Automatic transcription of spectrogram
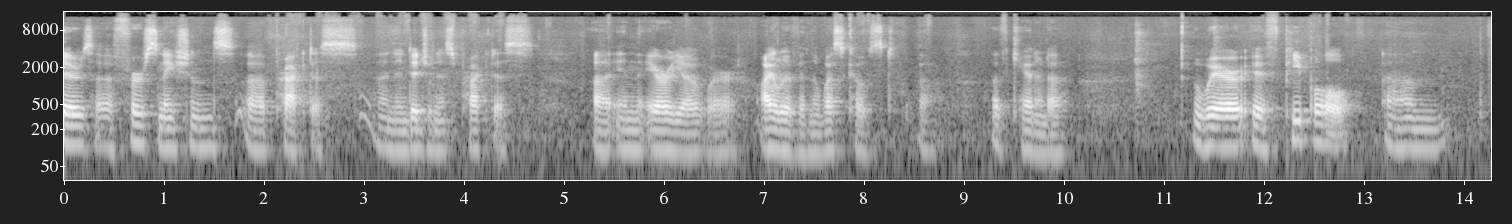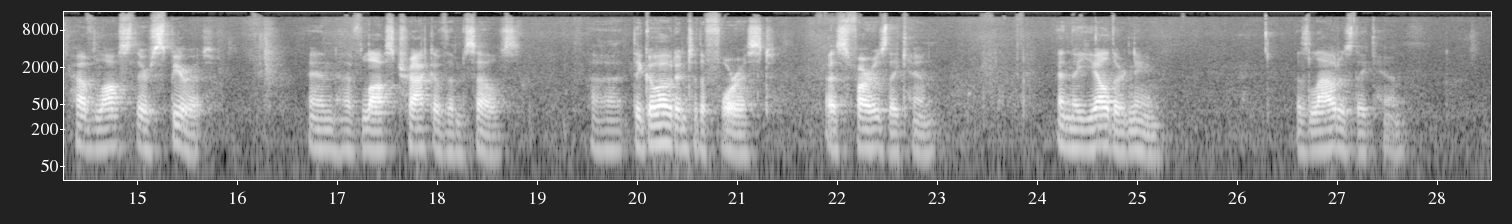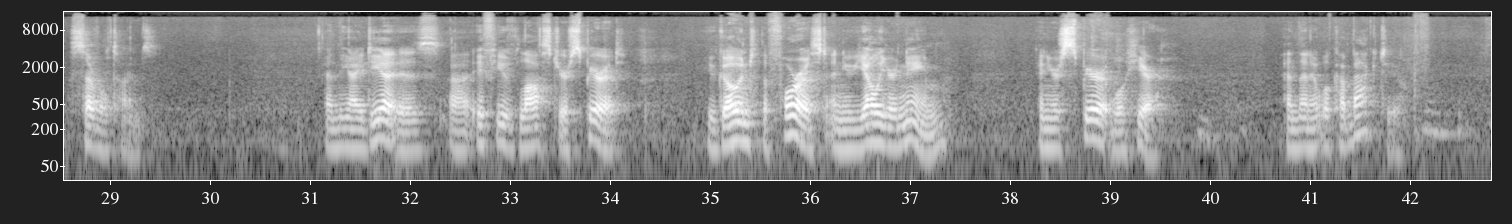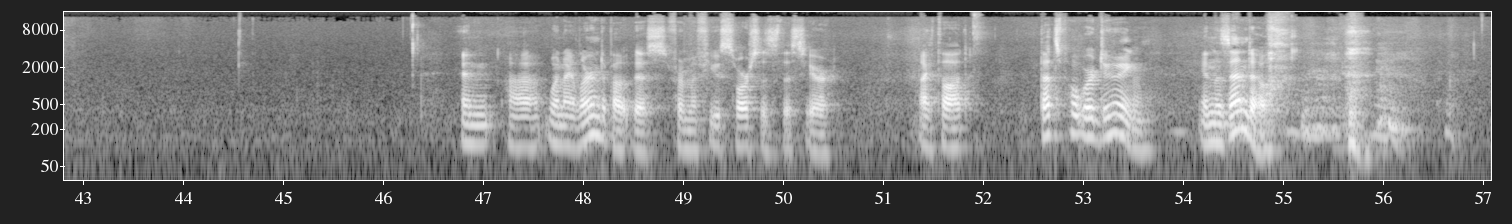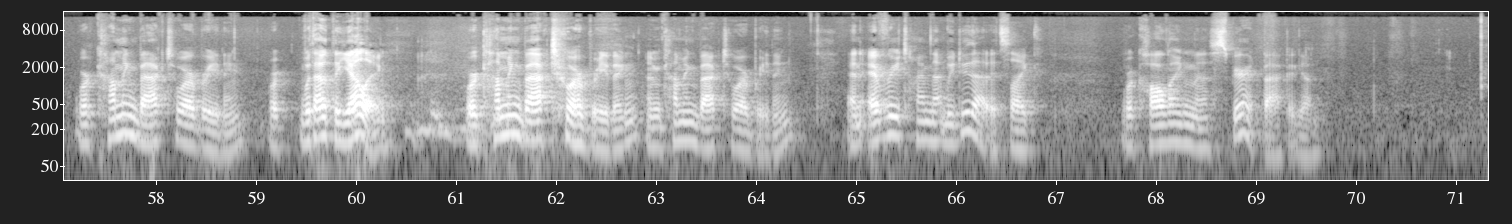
There's a First Nations uh, practice, an indigenous practice uh, in the area where I live in the west coast uh, of Canada, where if people um, have lost their spirit and have lost track of themselves, uh, they go out into the forest as far as they can and they yell their name as loud as they can several times. And the idea is uh, if you've lost your spirit, you go into the forest and you yell your name, and your spirit will hear. And then it will come back to you. And uh, when I learned about this from a few sources this year, I thought, that's what we're doing in the Zendo. we're coming back to our breathing we're, without the yelling. We're coming back to our breathing and coming back to our breathing. And every time that we do that, it's like we're calling the spirit back again.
